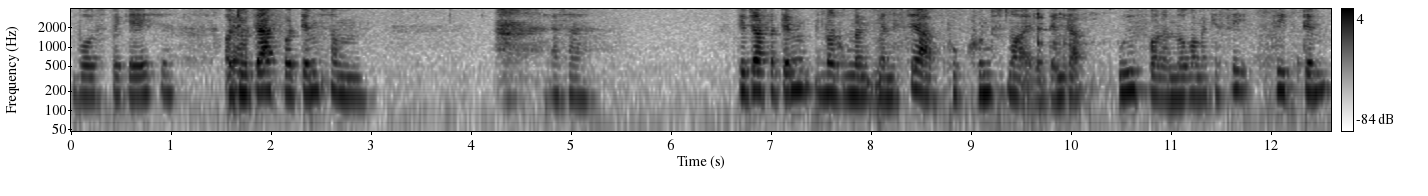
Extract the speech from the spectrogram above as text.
vores bagage. Og Ja. det er jo derfor dem, som altså... Det er derfor dem, når man, man ser på kunstnere, eller dem, der udfolder noget, hvor man kan se, det er dem.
